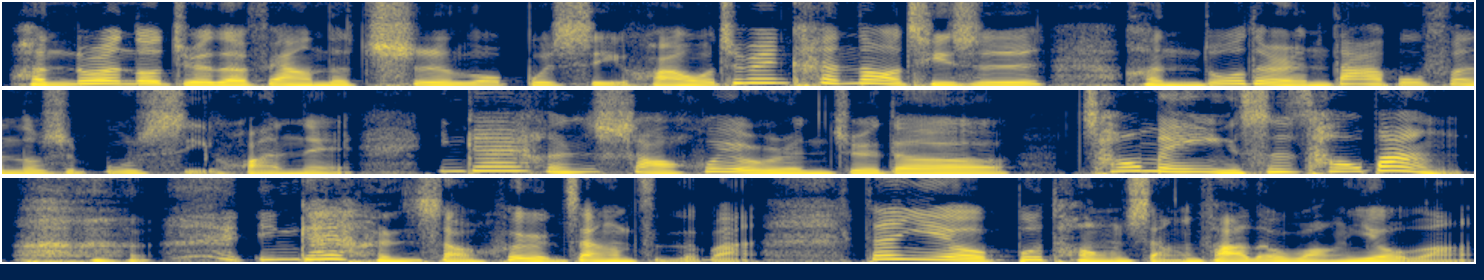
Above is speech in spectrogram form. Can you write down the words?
很多人都觉得非常的赤裸，不喜欢。我这边看到，其实很多的人，大部分都是不喜欢呢。应该很少会有人觉得超没隐私、超棒，应该很少会有这样子的吧。但也有不同想法的网友啦。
